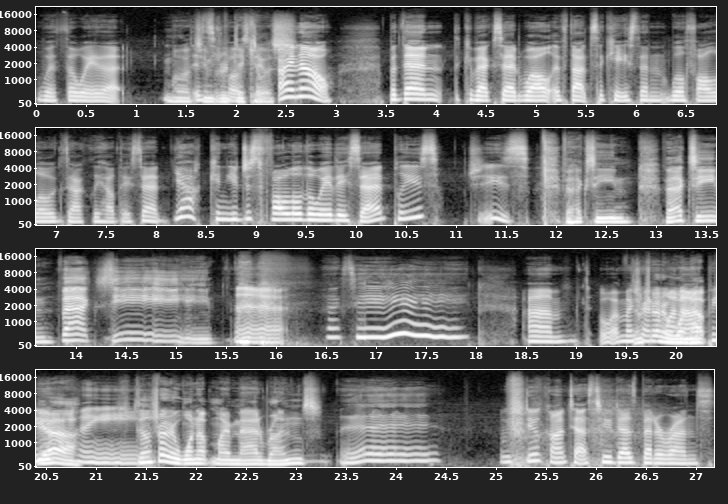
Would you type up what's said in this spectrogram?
with the way that Well, that it's seems supposed to. ridiculous. I know. But then Quebec said, well, if that's the case, then we'll follow exactly how they said. Yeah, can you just follow the way they said, please? Jeez. Vaccine, vaccine, vaccine. Vaccine. Um, am I Don't trying try to to one, one up, up. you? Yeah. Don't try to one up my mad runs. We should do a contest. Who does better runs?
